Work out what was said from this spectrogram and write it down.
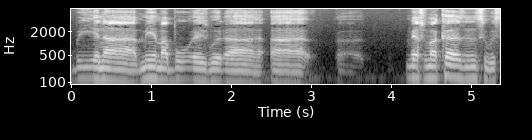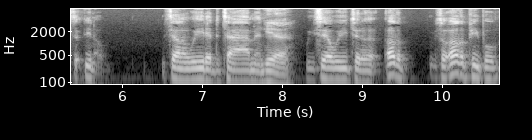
we and uh, me and my boys would uh, uh, mess with my cousins who was, you know, selling weed at the time, and Yeah. we sell weed to the other. So other people,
